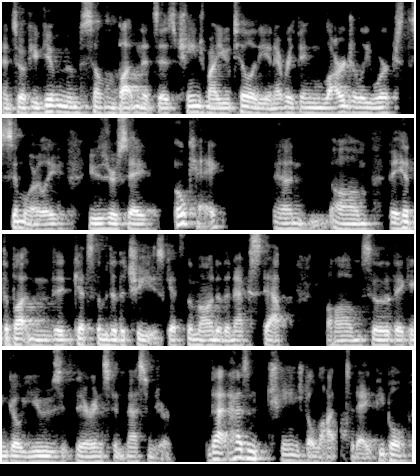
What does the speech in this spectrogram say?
And so if you give them some button that says change my utility and everything largely works similarly, users say, okay. And um, they hit the button that gets them to the cheese, gets them on to the next step um, so that they can go use their instant messenger. That hasn't changed a lot today. People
